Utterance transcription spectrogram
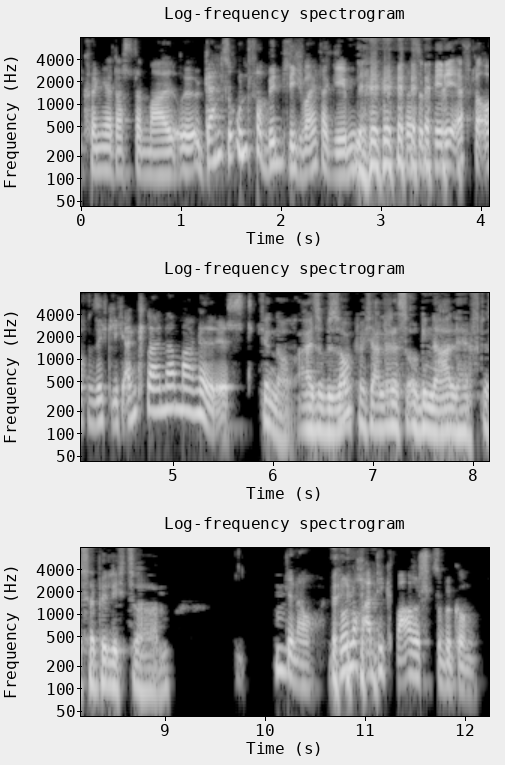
können ja das dann mal äh, ganz unverbindlich weitergeben, dass im PDF da offensichtlich ein kleiner Mangel ist. Genau. Also besorgt so. euch alle das Originalheft. ist ja billig zu haben. Hm. Genau, nur noch antiquarisch zu bekommen.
